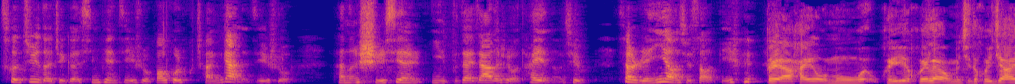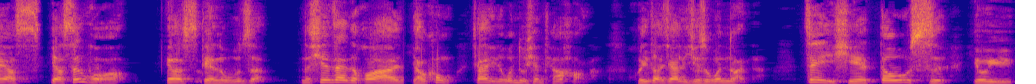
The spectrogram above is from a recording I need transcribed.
测距的这个芯片技术，包括传感的技术，它能实现你不在家的时候，它也能去像人一样去扫地。对啊，还有我们回回来，我们记得回家要要生火，要点炉子。那现在的话，遥控家里的温度先调好了，回到家里就是温暖的。这些都是由于。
